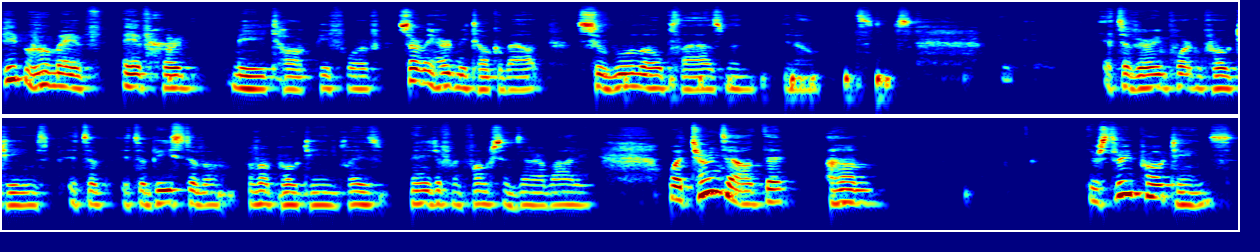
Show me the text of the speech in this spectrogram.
people who may have may have heard me talk before have certainly heard me talk about ceruloplasmin. You know, it's, it's it's a very important protein. It's a it's a beast of a of a protein. Plays many different functions in our body. Well, it turns out that um, there's three proteins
